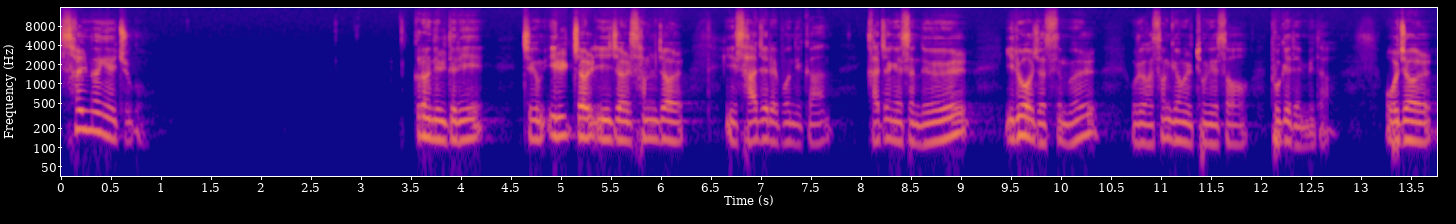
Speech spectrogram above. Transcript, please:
설명해 주고 그런 일들이 지금 1절, 2절, 3절, 이 4절에 보니까 가정에서 늘 이루어졌음을 우리가 성경을 통해서 보게 됩니다. 5절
